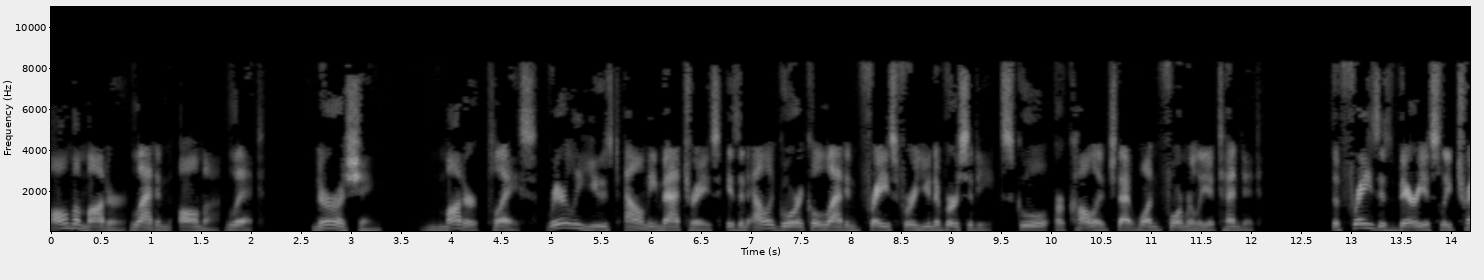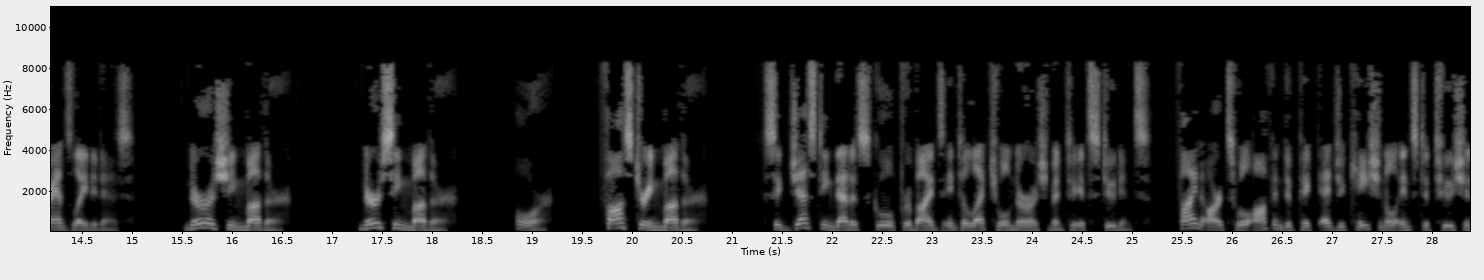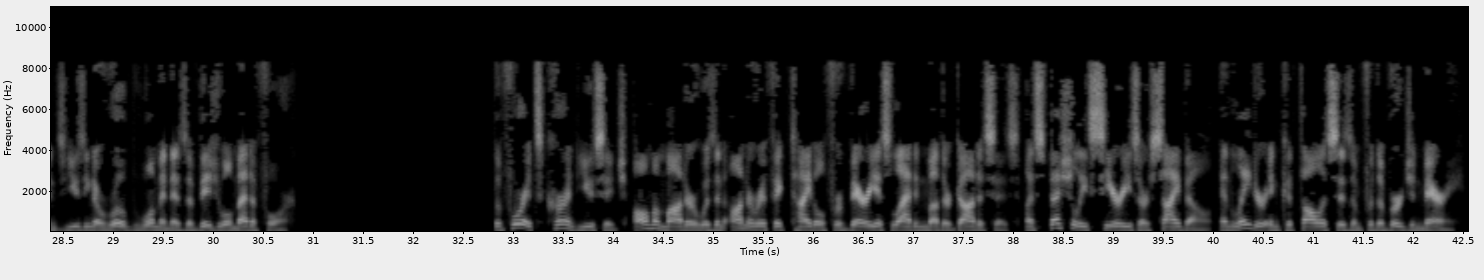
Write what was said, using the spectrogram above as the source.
Alma mater, Latin, alma, lit. Nourishing. Mater, place. Rarely used, almi matres, is an allegorical Latin phrase for a university, school, or college that one formerly attended. The phrase is variously translated as nourishing mother, nursing mother, or fostering mother, suggesting that a school provides intellectual nourishment to its students. Fine arts will often depict educational institutions using a robed woman as a visual metaphor. Before its current usage, alma mater was an honorific title for various Latin mother goddesses, especially Ceres or Cybele, and later in Catholicism for the Virgin Mary.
